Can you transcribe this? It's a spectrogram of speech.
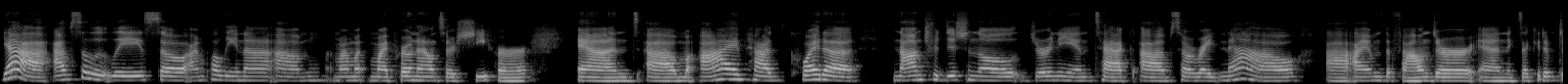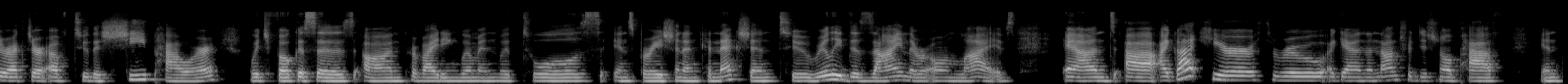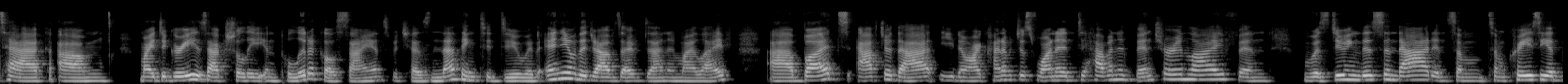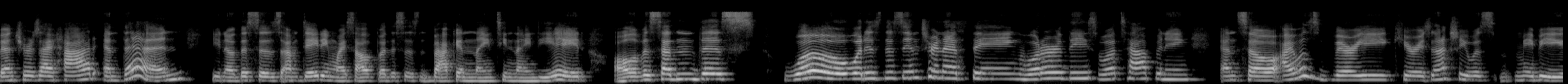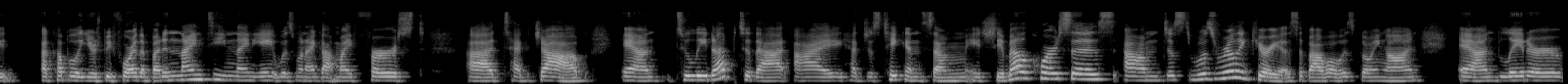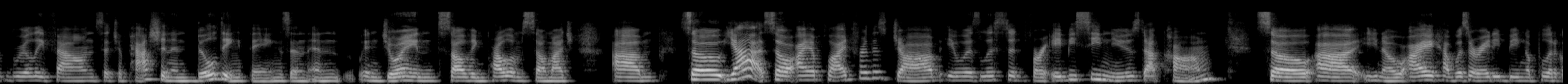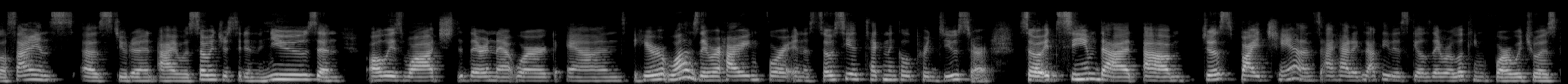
Yeah, absolutely. So I'm Paulina. Um, my, my pronouns are she, her. And um, I've had quite a non-traditional journey in tech. Um, so right now, uh, I am the founder and executive director of To the She Power, which focuses on providing women with tools, inspiration, and connection to really design their own lives. And uh, I got here through, again, a non traditional path in tech. Um, my degree is actually in political science, which has nothing to do with any of the jobs I've done in my life. Uh, but after that, you know, I kind of just wanted to have an adventure in life and was doing this and that and some some crazy adventures I had. And then, you know, this is I'm dating myself, but this is back in 1998. All of a sudden, this whoa, what is this internet thing? What are these? What's happening? And so I was very curious. And actually, it was maybe a couple of years before that, but in 1998 was when I got my first uh, tech job. And to lead up to that, I had just taken some HTML courses, um, just was really curious about what was going on. And later, really found such a passion in building things and, and enjoying solving problems so much. Um, so yeah, so I applied for this job. It was listed for abcnews.com. So uh, you know, I was already being a political science uh, student. I was so interested in the news and always watched their network. And here it was. They were hiring for an associate technical producer. So it seemed that um, just by chance, I had exactly the skills they were looking for, which was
